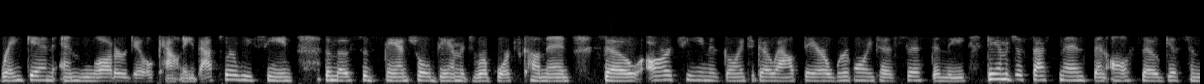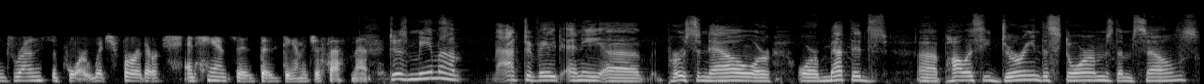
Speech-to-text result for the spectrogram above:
Rankin, and Lauderdale County. That's where we've seen the most substantial damage reports come in. So our team is going to go out there. We're going to assist in the damage assessments and also give some drone support, which further enhances those damage assessments. Does MEMA activate any uh, personnel or or methods uh, policy during the storms themselves?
